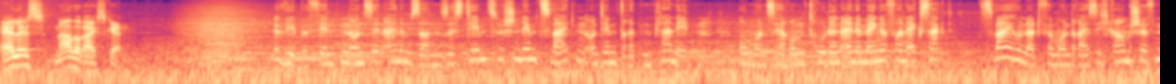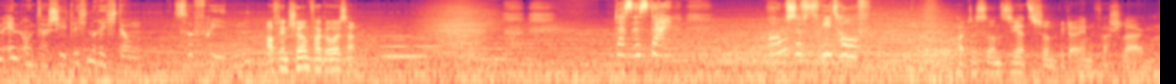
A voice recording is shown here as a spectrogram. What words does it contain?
Alice, Nahbereichscan. Wir befinden uns in einem Sonnensystem zwischen dem zweiten und dem dritten Planeten. Um uns herum trudeln eine Menge von exakt 235 Raumschiffen in unterschiedlichen Richtungen. Zufrieden? Auf den Schirm vergrößern. Das ist ein Raumschiffsfriedhof. Wo hat es uns jetzt schon wieder hin verschlagen?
